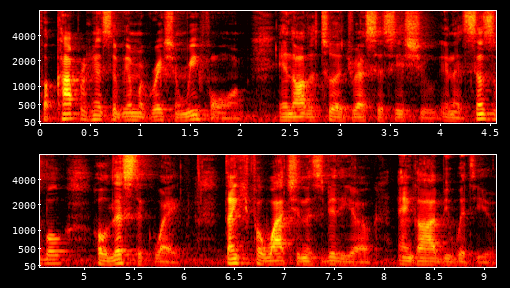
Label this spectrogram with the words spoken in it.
for comprehensive immigration reform in order to address this issue in a sensible, holistic way. Thank you for watching this video, and God be with you.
